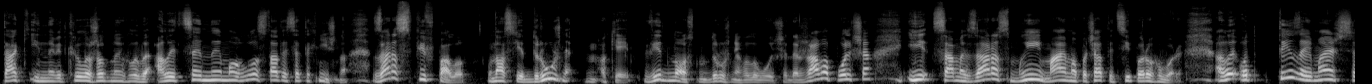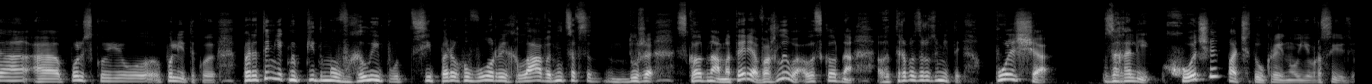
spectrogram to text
так і не відкрила жодної глави. Але це не могло статися технічно. Зараз співпало. У нас є дружня, окей, відносно дружня головуюча держава Польща, і саме зараз ми маємо почати ці переговори. Але от ти займаєшся е, польською політикою. Перед тим як ми підемо вглиб у ці переговори, глави, ну це все дуже складна матерія, важлива, але складна. Але треба зрозуміти, Польща взагалі хоче бачити Україну у Євросоюзі.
